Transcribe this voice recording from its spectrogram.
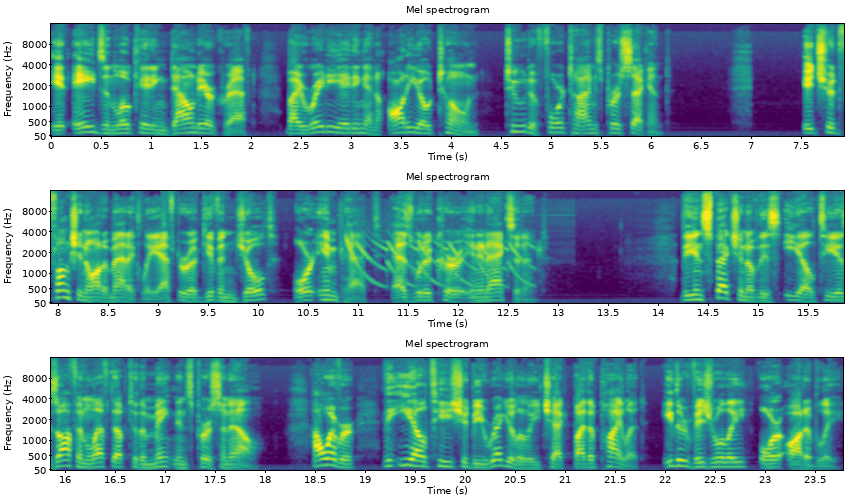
It aids in locating downed aircraft by radiating an audio tone two to four times per second. It should function automatically after a given jolt or impact, as would occur in an accident. The inspection of this ELT is often left up to the maintenance personnel. However, the ELT should be regularly checked by the pilot, either visually or audibly.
